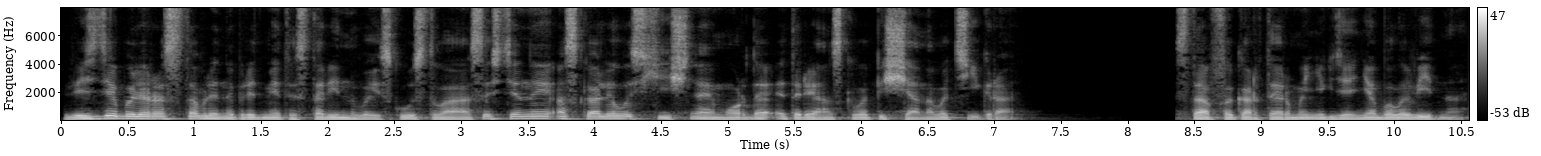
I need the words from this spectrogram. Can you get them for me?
Везде были расставлены предметы старинного искусства, а со стены оскалилась хищная морда этерианского песчаного тигра. Стаффы Картермы нигде не было видно.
